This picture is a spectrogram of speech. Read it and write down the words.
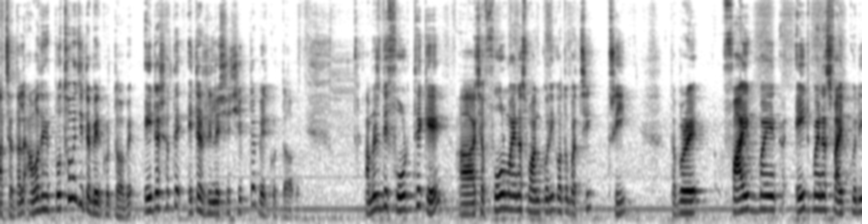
আচ্ছা তাহলে আমাদেরকে প্রথমে যেটা বের করতে হবে, এইটার সাথে এটার রিলেশনশিপটা বের করতে হবে। আমরা যদি ফোর থেকে আচ্ছা ফোর মাইনাস ওয়ান করি, কত পাচ্ছি? থ্রি তারপরে five my eight minus five করি,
